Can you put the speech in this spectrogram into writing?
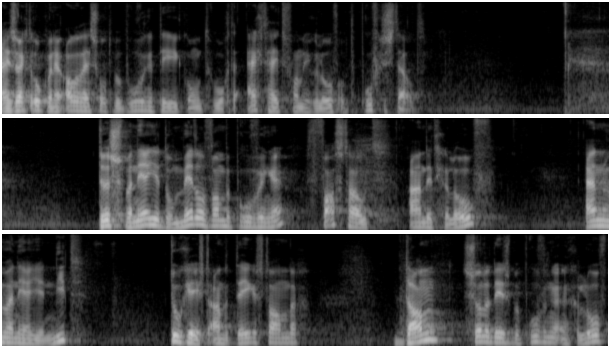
Hij zegt ook wanneer allerlei soorten beproevingen tegenkomt, wordt de echtheid van uw geloof op de proef gesteld. Dus wanneer je door middel van beproevingen vasthoudt aan dit geloof en wanneer je niet toegeeft aan de tegenstander, dan zullen deze beproevingen een geloof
